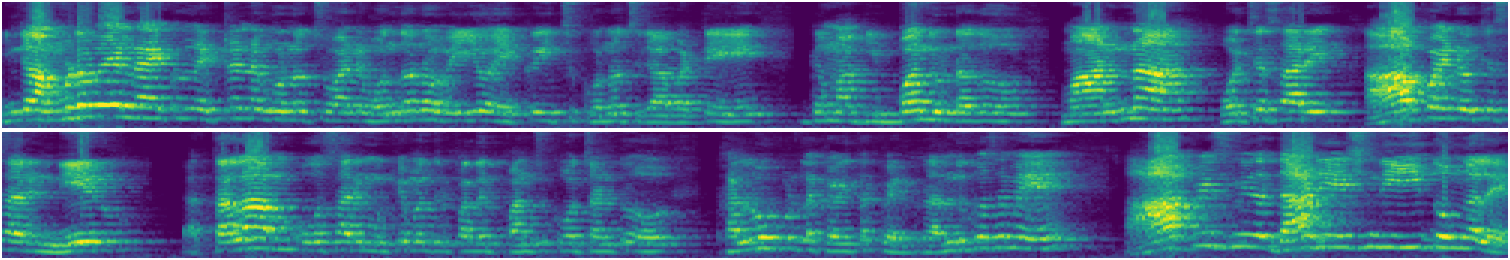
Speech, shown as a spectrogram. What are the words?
ఇంకా అమ్ముడవేల నాయకులను ఎట్లయినా కొనొచ్చు. వాడిని వందనో వెయ్యో ఎక్కువ ఇచ్చి కొనొచ్చు. కాబట్టి ఇంకా మాకు ఇబ్బంది ఉండదు. మా అన్న వచ్చేసారి ఆ పైన వచ్చేసారి నేను తలా ఓసారి ముఖ్యమంత్రి పదవి పంచుకోవచ్చు అంటూ కల్వకుంట్ల కవిత పెట్టారు అందుకోసమే ఆఫీస్ మీద దాడి చేసింది ఈ దొంగలే.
